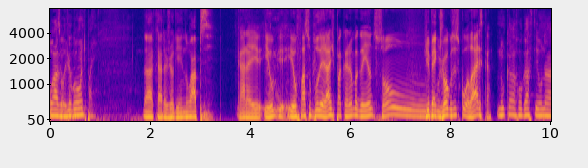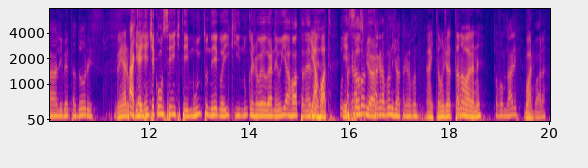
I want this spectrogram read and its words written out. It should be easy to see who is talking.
Speaker 1: Ô, Ávila, jogou onde, pai?
Speaker 2: Ah, cara, joguei no ápice.
Speaker 3: Cara, eu, eu, eu faço boleiragem pra caramba ganhando só um, uns jogos escolares, cara.
Speaker 1: Nunca rogaste eu na Libertadores?
Speaker 3: Ganharam o
Speaker 2: Ah,
Speaker 3: quê?
Speaker 2: que a gente é consciente, tem muito nego aí que nunca jogou em lugar nenhum e a rota, né,
Speaker 3: E a rota.
Speaker 1: Ô, tá
Speaker 2: Esses são os
Speaker 1: gravando?
Speaker 2: pior.
Speaker 1: Tá gravando já, tá gravando.
Speaker 3: Ah, então já tá na hora, né?
Speaker 1: Então vamos dar ali?
Speaker 3: Bora.
Speaker 2: Bora.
